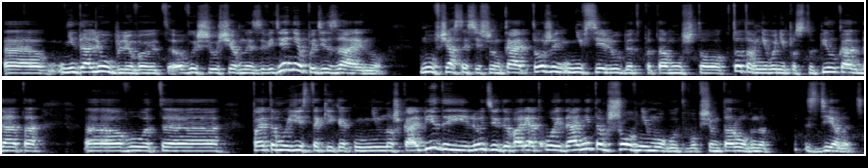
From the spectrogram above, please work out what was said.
э, недолюбливают высшие учебные заведения по дизайну. Ну, в частности, Шинкарь тоже не все любят, потому что кто-то в него не поступил когда-то. Э, вот. Поэтому есть такие как немножко обиды, и люди говорят, ой, да они там шов не могут, в общем-то, ровно сделать.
